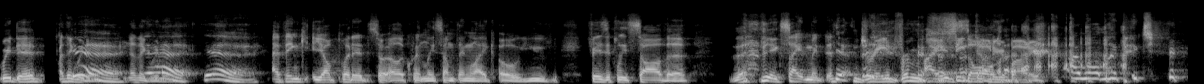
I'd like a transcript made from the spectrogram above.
We did. I think we did. I think yeah, we did. yeah. I think y'all put it so eloquently, something like, "Oh, you physically saw the the, the excitement Yeah. drained from my soul out of your body. I want my picture.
